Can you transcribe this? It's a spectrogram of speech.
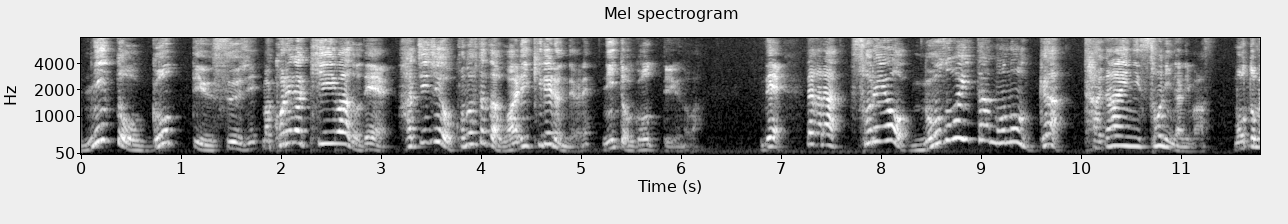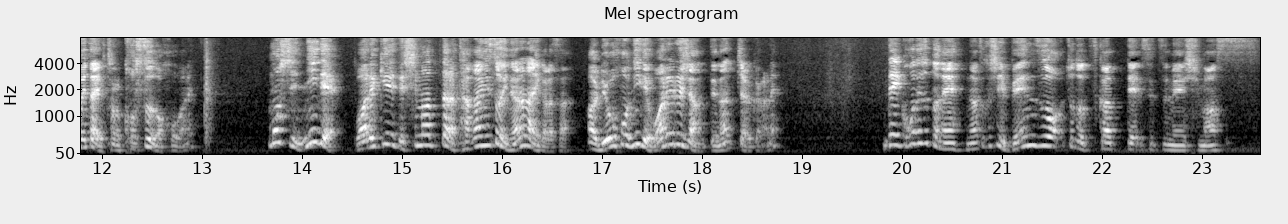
2と5っていう数字、まあ、これがキーワードで、80をこの2つは割り切れるんだよね。2と5っていうのは。で、だから、それを除いたものが互いに素になります。求めたい、その個数の方はね。もし2で割り切れてしまったら互いに素にならないからさ、あ、両方2で割れるじゃんってなっちゃうからね。で、ここでちょっとね、懐かしいベン図をちょっと使って説明します。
